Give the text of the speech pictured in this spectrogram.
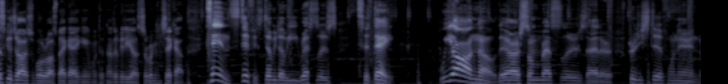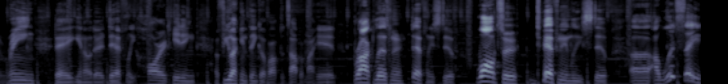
What's good, y'all? It's your boy Ross back at again with another video. So we're gonna check out 10 stiffest WWE wrestlers today. We all know there are some wrestlers that are pretty stiff when they're in the ring. They, you know, they're definitely hard hitting. A few I can think of off the top of my head. Brock Lesnar, definitely stiff. Walter, definitely stiff. Uh, I would say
